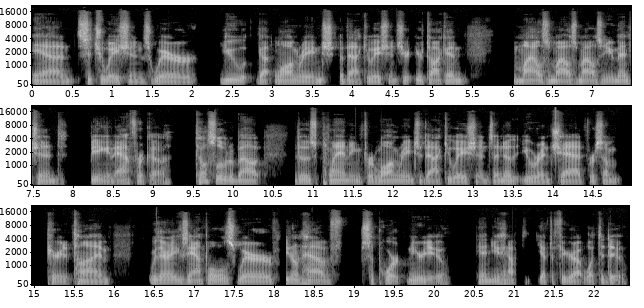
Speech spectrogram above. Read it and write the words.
and situations where you got long range evacuations. You're, you're talking miles and miles and miles. And you mentioned being in Africa. Tell us a little bit about those planning for long range evacuations. I know that you were in Chad for some period of time. Were there any examples where you don't have support near you and you have to, you have to figure out what to do?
